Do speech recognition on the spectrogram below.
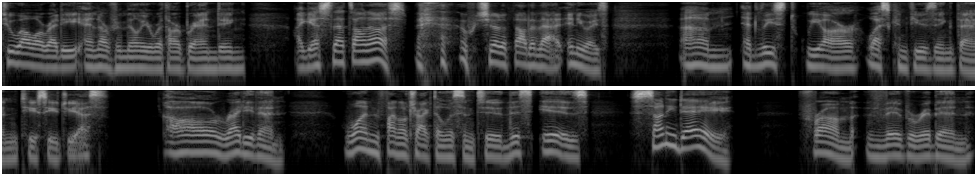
too well already and are familiar with our branding. I guess that's on us. we should have thought of that. Anyways, um, at least we are less confusing than TCGS. Alrighty then. One final track to listen to. This is Sunny Day from Vib Ribbon.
